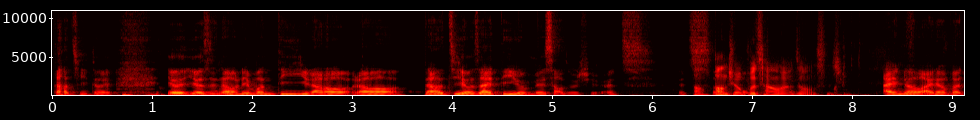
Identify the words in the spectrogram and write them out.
道奇队又又是那种联盟第一，然后然后然后季后赛第一轮被扫出去。棒棒球不常会有这种事情。I know, I know, but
